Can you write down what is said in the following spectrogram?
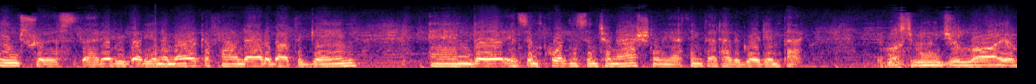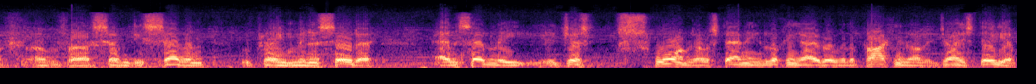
interest that everybody in America found out about the game and uh, its importance internationally. I think that had a great impact. It must have been in July of, of uh, 77, we're playing Minnesota, and suddenly it just swarmed. I was standing looking out over the parking lot at Giant Stadium.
